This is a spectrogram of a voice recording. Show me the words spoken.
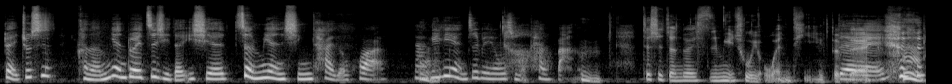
对，就是可能面对自己的一些正面心态的话，那 Lilian 这边有什么看法呢？嗯，这是针对私密处有问题，对不对？对嗯，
